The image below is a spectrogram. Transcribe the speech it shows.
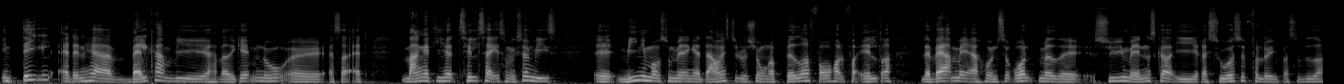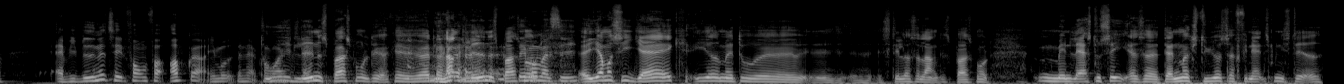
en del af den her valgkamp, vi har været igennem nu? Øh, altså, at mange af de her tiltag, som eksempelvis øh, minimumsnummering af daginstitutioner, bedre forhold for ældre, lad være med at hunse rundt med øh, syge mennesker i ressourceforløb osv., er vi vidne til et form for opgør imod den her konkurrence? Du er et ledende spørgsmål der, kan jeg høre. Et langt ledende spørgsmål. det må man sige. Øh, jeg må sige ja, ikke? I og med, at du øh, øh, stiller så langt et spørgsmål. Men lad os nu se, altså Danmark styres af Finansministeriet,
